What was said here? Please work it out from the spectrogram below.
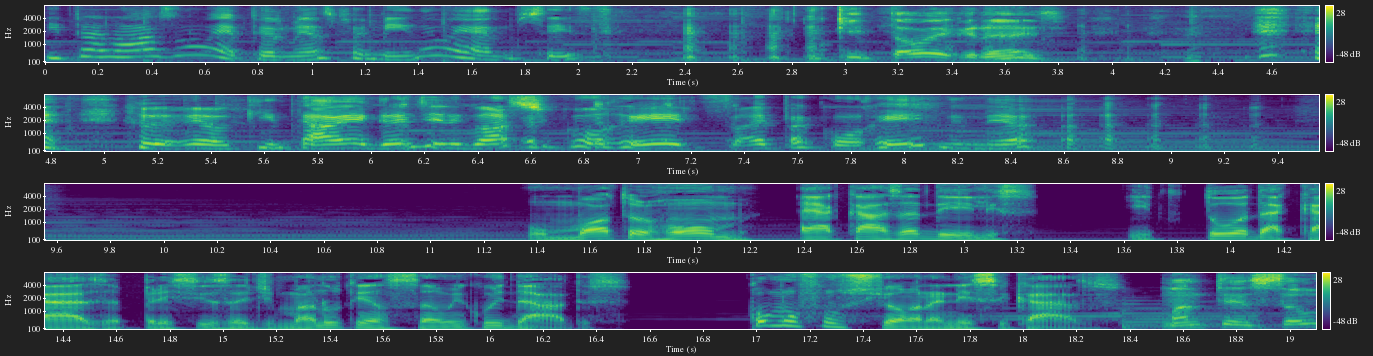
e para nós não é. Pelo menos para mim não é. Não sei se. O quintal é grande. o quintal é grande, ele gosta de correr, ele sai para correr, entendeu? O motorhome é a casa deles e toda a casa precisa de manutenção e cuidados. Como funciona nesse caso? Manutenção,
